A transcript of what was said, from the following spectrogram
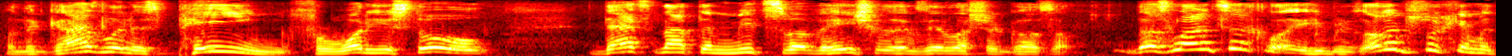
when the gazlan is paying for what he stole, that's not the mitzvah of Heshvah Hagzel Asher Gozel. That's line He brings other psukim.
